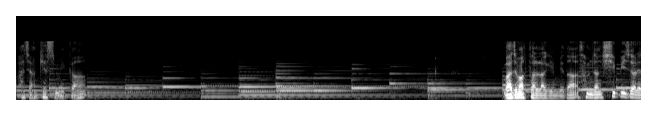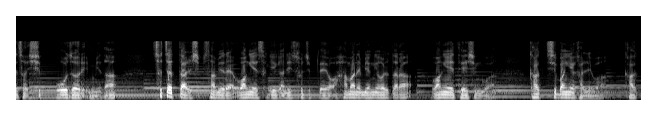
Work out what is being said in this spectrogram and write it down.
하지 않겠습니까? 마지막 단락입니다. 3장 12절에서 15절입니다. 첫째 달 13일에 왕의 서기관이 소집되어 하만의 명령을 따라 왕의 대신과 각 지방의 관리와 각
